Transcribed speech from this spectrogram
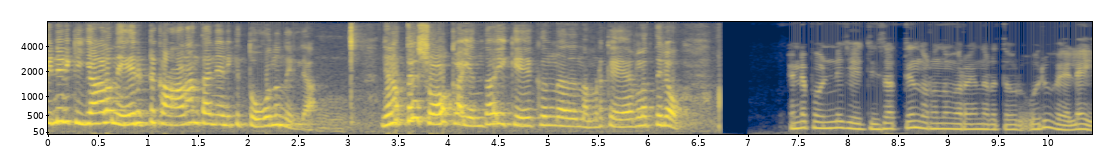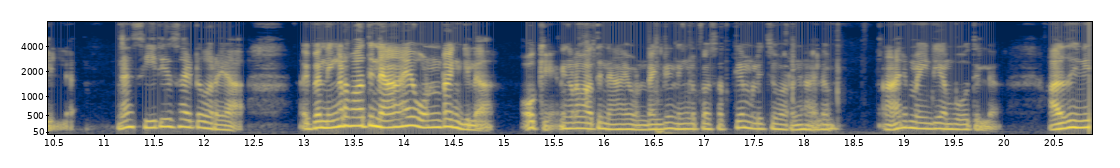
പിന്നെ എനിക്ക് ഇയാളെ നേരിട്ട് കാണാൻ തന്നെ എനിക്ക് തോന്നുന്നില്ല. ഞാൻ അത്ര ഷോക്കായി. എന്താ ഈ കേൾക്കുന്നത്? നമ്മുടെ കേരളത്തിലോ? എന്റെ പൊന്നു ചേച്ചി സത്യം തുറന്ന് പറയുന്നിടത്ത് ഒരു- വിലയില്ല. ഞാൻ സീരിയസ് ആയിട്ട് പറയാ. ഇപ്പം നിങ്ങളുടെ ഭാഗത്ത് ന്യായം ഉണ്ടെങ്കിൽ ഓക്കെ നിങ്ങളുടെ ഭാഗത്ത് ന്യായം ഉണ്ടെങ്കിൽ നിങ്ങളിപ്പോൾ സത്യം വിളിച്ച് പറഞ്ഞാലും ആരും മൈൻഡ് ചെയ്യാൻ പോകത്തില്ല. അത് ഇനി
